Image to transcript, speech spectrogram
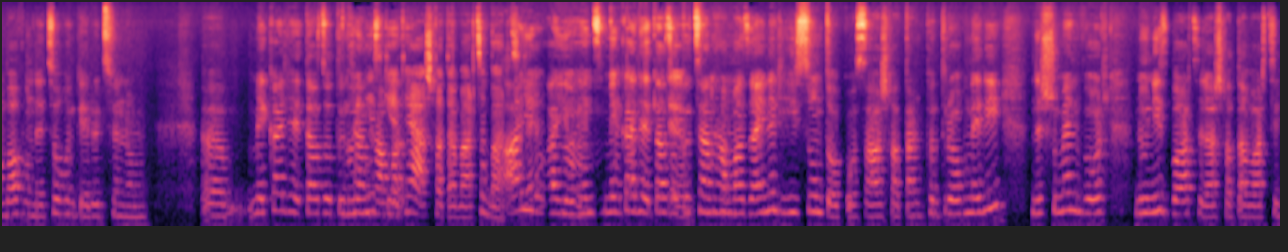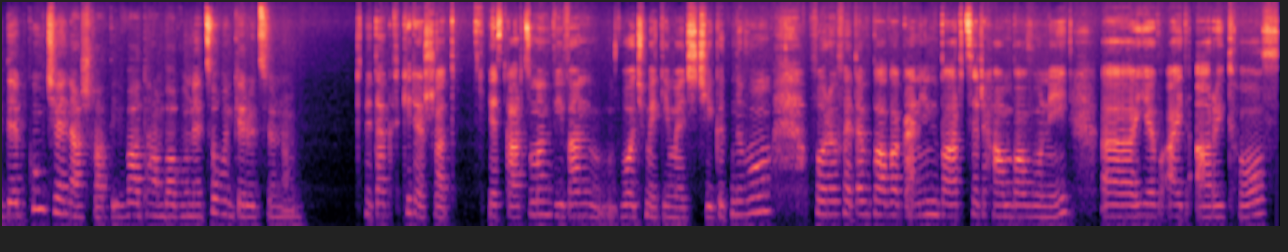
համբավ ունեցող ընկերությունում մեկ այլ հետազոտության նույնիսկ եթե աշխատավարձը բարձր է։ Այո, այո, հենց մեկ այլ հետազոտության համաձայն էլ 50% աշխատանք փնտրողների նշում են, որ նույնիսկ բարձր աշխատավարձի դեպքում չեն աշխատի վատ համբավ ունեցող ընկերությունում։ Հետաքրքիր է շատ։ Ես կարծում եմ Vivan ոչ մեկի մեջ չի գտնվում, որովհետև բավականին բարձր համբավ ունի եւ այդ առիթով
